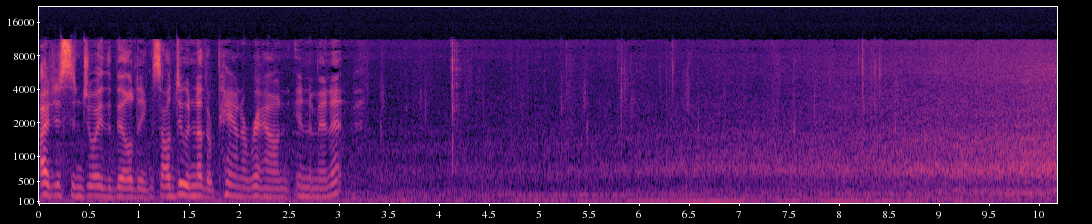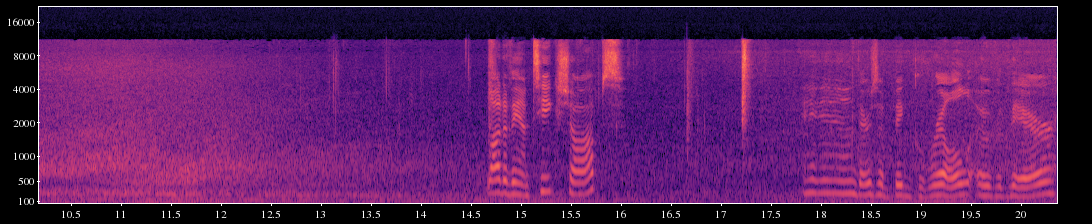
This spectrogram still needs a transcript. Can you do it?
I just enjoy the buildings. I'll do another pan around in a minute. A lot of antique shops. And there's a big grill over there.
